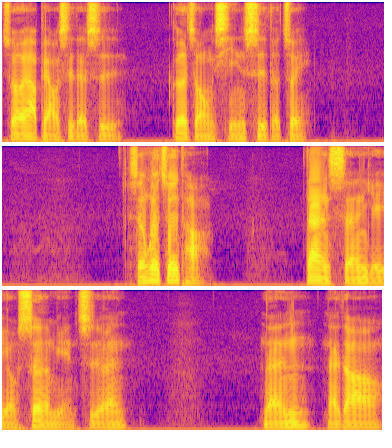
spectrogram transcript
所要表示的是各种形式的罪。神会追讨。但神也有赦免之恩，能来到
